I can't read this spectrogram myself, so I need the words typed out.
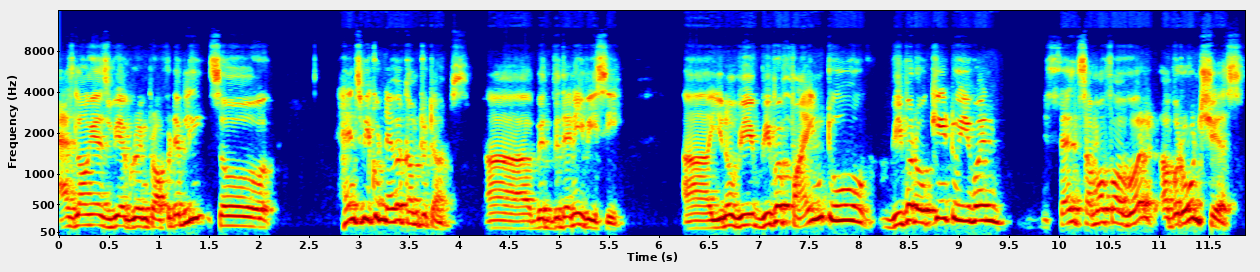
as long as we are growing profitably. So hence we could never come to terms uh, with, with any VC. Uh, you know, we, we were fine to, we were okay to even sell some of our, our own shares.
